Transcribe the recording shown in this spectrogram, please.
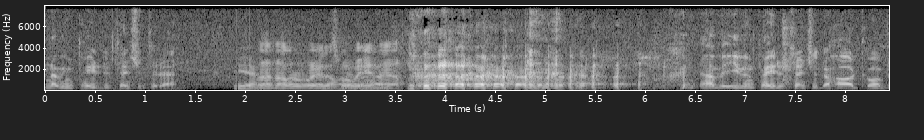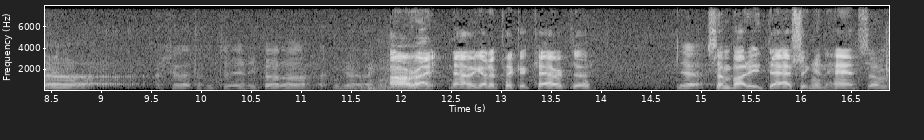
Never even paid attention to that. Yeah. No, neither have we. That's No why we're here ever now. Never even paid attention to hardcore beta. uh, okay, that doesn't do any better. That can go. That can go. All right, now we got to pick a character. Yeah. Somebody dashing and handsome.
